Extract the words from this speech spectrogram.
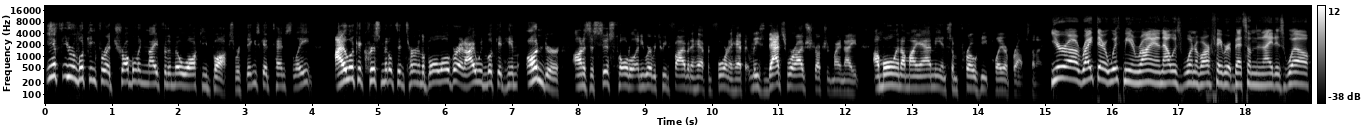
if you're looking for a troubling night for the Milwaukee Bucks where things get tense late, I look at Khris Middleton turning the ball over, and I would look at him under on his assist total anywhere between five and a half and four and a half. At least that's where I've structured my night. I'm all in on Miami and some pro Heat player props tonight. You're uh, right there with me and Ryan. That was one of our favorite bets on the night as well.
